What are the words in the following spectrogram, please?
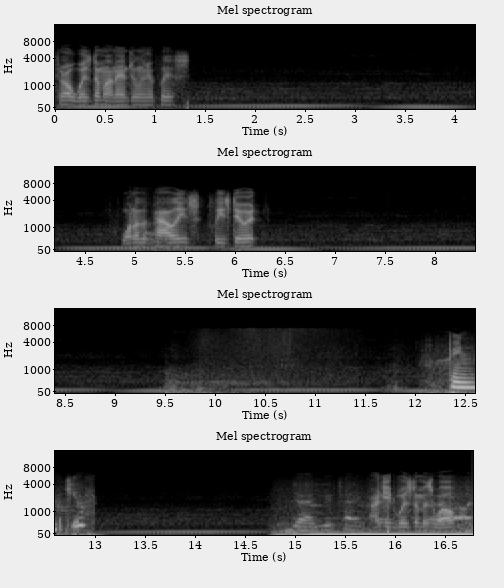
Throw wisdom on Angelina, please. One of the pallies, please do it. Thank you. Yeah, you tank. I need wisdom as well.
